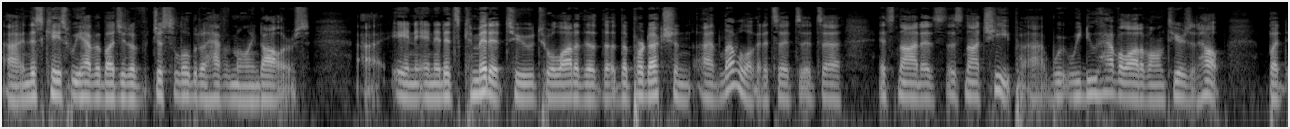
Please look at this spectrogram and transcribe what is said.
Uh, in this case, we have a budget of just a little bit of half a million dollars uh, and and it's committed to to a lot of the the, the production uh, level of it. It's it's it's a it's not it's it's not cheap. Uh, we, we do have a lot of volunteers that help, but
